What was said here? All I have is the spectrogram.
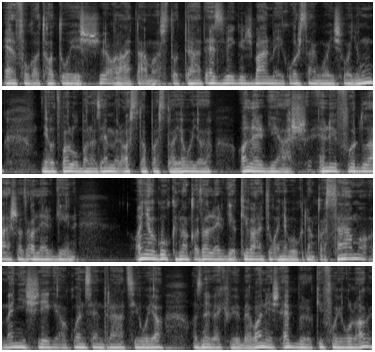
elfogadható és alátámasztott. Tehát ez végül is bármelyik országban is vagyunk, de ott valóban az ember azt tapasztalja, hogy az allergiás előfordulás, az allergén anyagoknak, az allergia kiváltó anyagoknak a száma, a mennyisége, a koncentrációja az növekvőben van, és ebből kifolyólag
